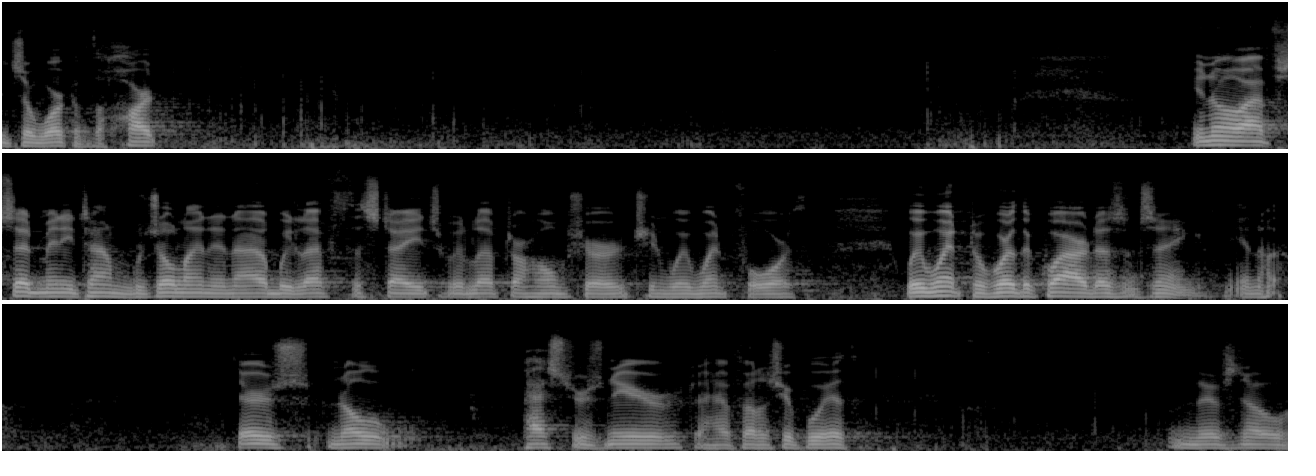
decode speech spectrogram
it's a work of the heart. You know, I've said many times, Jolene and I, we left the States, we left our home church, and we went forth. We went to where the choir doesn't sing, you know. There's no pastors near to have fellowship with. There's no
